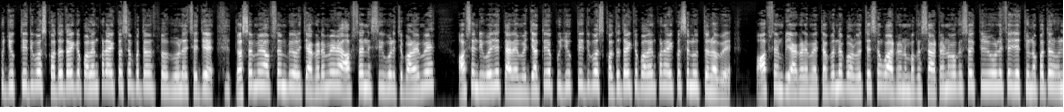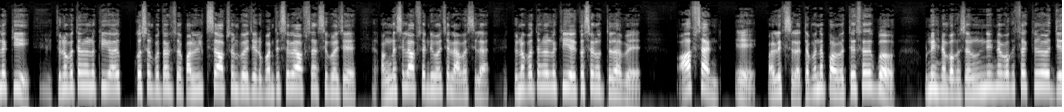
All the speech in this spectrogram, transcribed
প্রযুক্তি দিবস কত তারিখে পালন করা হয়? কোশ্চেন প্রথম বলেছে যে দশম অপশন বি বলেছে এগারো মে অপশন সি বলেছে বারো মে অপশন ডি বলেছে তেরো মে জাতীয় প্রযুক্তি দিবস কত তারিখে পালন করা হয় কোশ্চেন উত্তর হবে। অপশন বি এগারো মে তারপর পরবর্তী সঙ্গে কোশ্চেন আঠারো নম্বর কোশ্চেন বলেছে যে চুনাপাথর হলে কি? চুনাপাথর হলে কি কোশ্চেন প্রথম পাললিক অপশন বলেছে, রূপান্তরশীলা অপশন সি বলেছে অগ্নশিলা অপশন ডি বলেছে, লাভাশিলা। চুনাপাথর হলে কি? এই কোশ্চেন উত্তর হবে। অপশন এ পাললিক শিলা। তারপর পরবর্তী দেখব। উনিশ নম্বর কোশ্চেন উনিশ নম্বর কোশ্চেন যে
